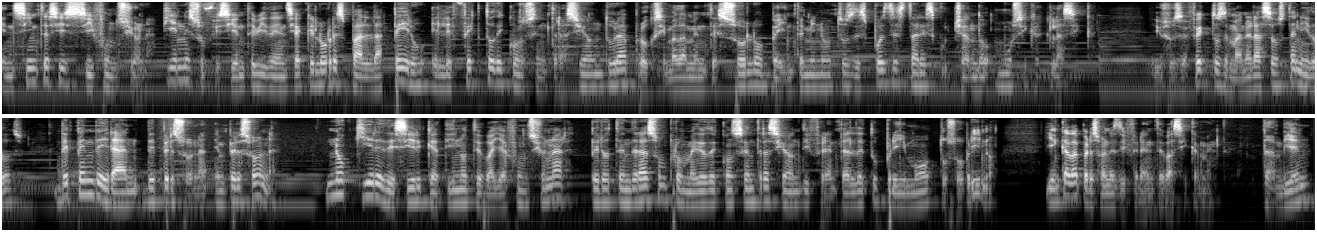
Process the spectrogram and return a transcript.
En síntesis sí funciona, tiene suficiente evidencia que lo respalda, pero el efecto de concentración dura aproximadamente solo 20 minutos después de estar escuchando música clásica, y sus efectos de manera sostenidos dependerán de persona en persona. No quiere decir que a ti no te vaya a funcionar, pero tendrás un promedio de concentración diferente al de tu primo o tu sobrino, y en cada persona es diferente básicamente. También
